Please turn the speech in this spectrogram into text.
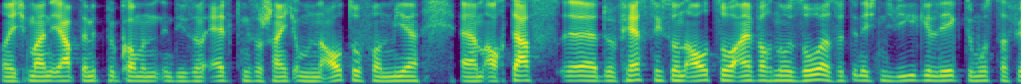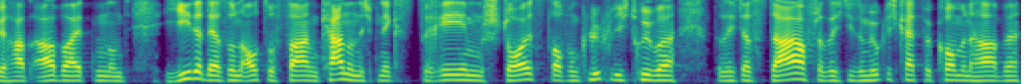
Und ich meine, ihr habt ja mitbekommen, in diesem Ad ging es wahrscheinlich um ein Auto von mir. Ähm, auch das, äh, du fährst nicht so ein Auto einfach nur so, das wird dir nicht in die Wiege gelegt, du musst dafür hart arbeiten. Und jeder, der so ein Auto fahren kann, und ich bin extrem stolz drauf und glücklich drüber, dass ich das darf, dass ich diese Möglichkeit bekommen habe,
